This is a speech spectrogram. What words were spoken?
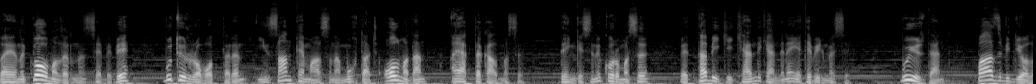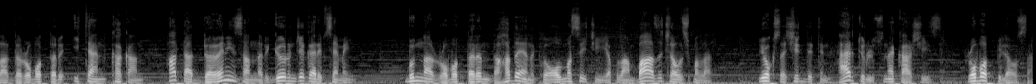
Dayanıklı olmalarının sebebi bu tür robotların insan temasına muhtaç olmadan ayakta kalması, dengesini koruması ve tabii ki kendi kendine yetebilmesi. Bu yüzden bazı videolarda robotları iten, kakan, hatta döven insanları görünce garipsemeyin. Bunlar robotların daha dayanıklı olması için yapılan bazı çalışmalar. Yoksa şiddetin her türlüsüne karşıyız. Robot bile olsa.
